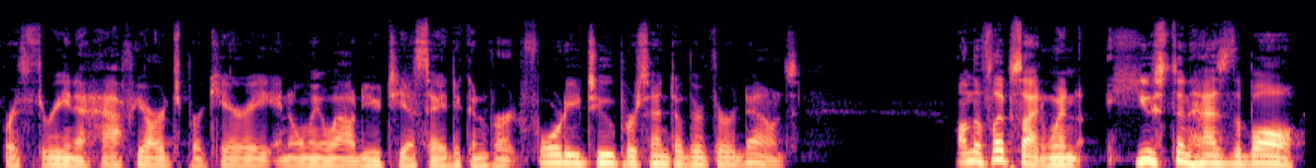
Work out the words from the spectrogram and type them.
for three and a half yards per carry, and only allowed UTSA to convert 42% of their third downs. On the flip side, when Houston has the ball,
